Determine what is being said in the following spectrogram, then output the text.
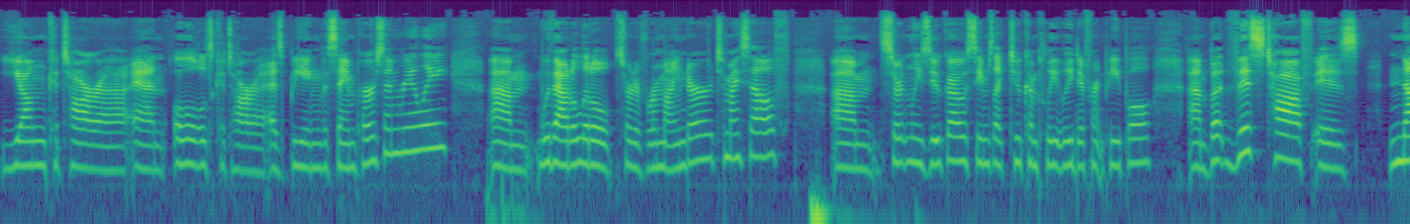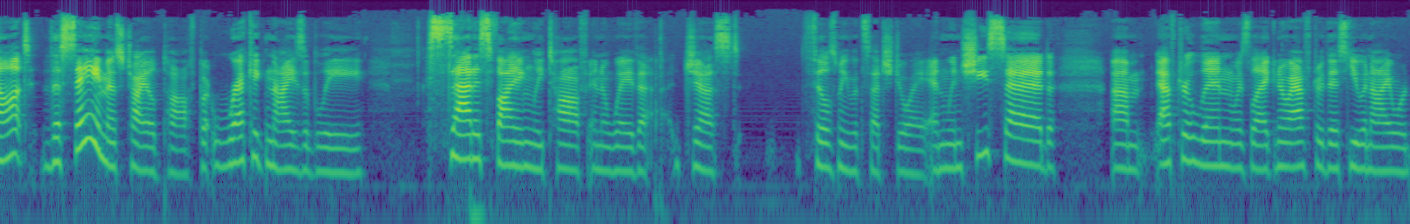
young Katara and old Katara as being the same person, really, um, without a little sort of reminder to myself. Um, certainly, Zuko seems like two completely different people, um, but this Toph is not the same as Child Toph, but recognizably, satisfyingly Toph in a way that just fills me with such joy. And when she said, um, after Lin was like, "No, after this, you and I were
